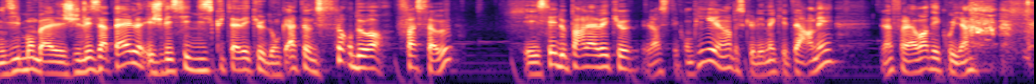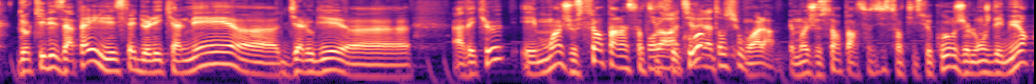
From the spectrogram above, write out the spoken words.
Il me dit, bon, bah, je les appelle et je vais essayer de discuter avec eux. Donc, Atton sort dehors face à eux et essaye de parler avec eux. Et là, c'était compliqué, hein, parce que les mecs étaient armés. Là, il fallait avoir des couilles. hein. Donc, il les appelle, il essaye de les calmer, euh, dialoguer euh, avec eux. Et moi, je sors par la sortie Pour de leur secours. attirer l'attention. Voilà. Et moi, je sors par sortie sortie de secours, je longe des murs.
